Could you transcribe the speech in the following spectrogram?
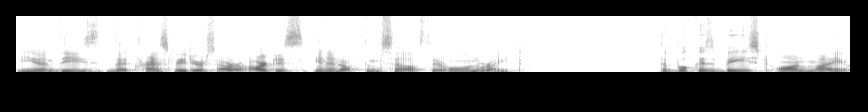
you know these the translators are artists in and of themselves, their own right. The book is based on my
